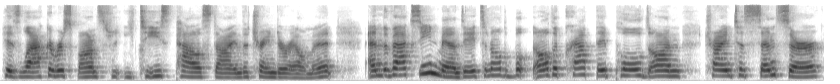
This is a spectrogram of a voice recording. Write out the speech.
his lack of response to East Palestine, the train derailment, and the vaccine mandates and all the all the crap they pulled on trying to censor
